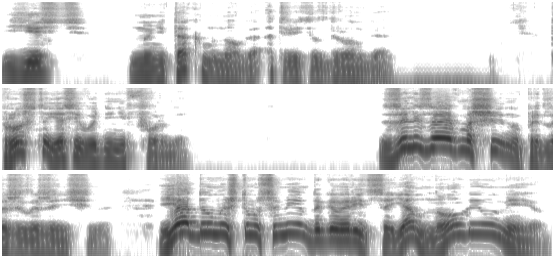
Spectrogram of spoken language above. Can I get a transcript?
Есть, но не так много, ответил Дронга. Просто я сегодня не в форме. Залезай в машину, предложила женщина. Я думаю, что мы сумеем договориться. Я многое умею.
